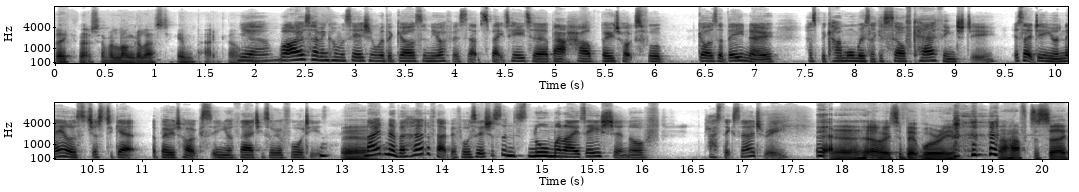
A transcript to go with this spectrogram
they can actually have a longer lasting impact, can't Yeah. Well, I was having a conversation with the girls in the office at Spectator about how Botox for girls that they know has become almost like a self-care thing to do. It's like doing your nails just to get a Botox in your 30s or your 40s. And I'd never heard of that before. So it's just this normalisation of plastic surgery. Yeah. Oh, it's a bit worrying, I have to say.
